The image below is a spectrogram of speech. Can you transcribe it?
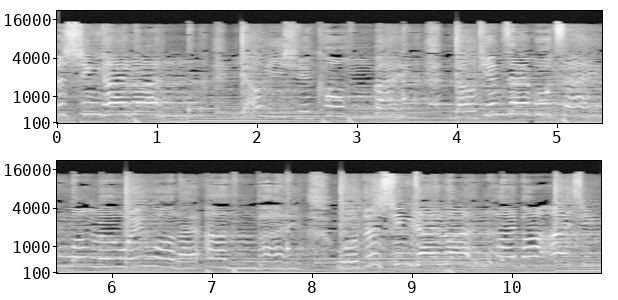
的心太乱，要一些空白。老天在不在，忘了为我来安排。我的心太乱，害怕爱情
